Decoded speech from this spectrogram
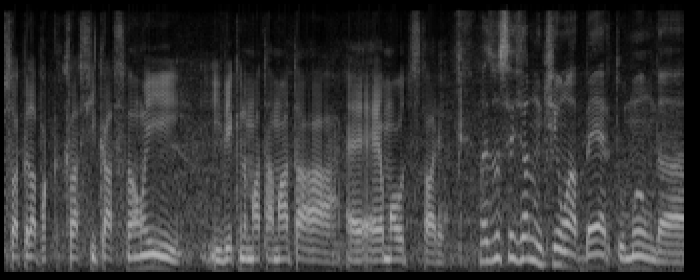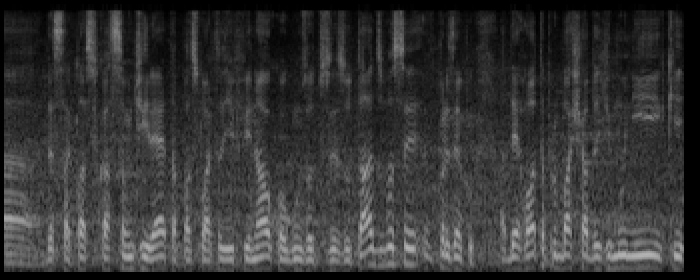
só pela classificação e, e ver que no mata-mata é, é, uma outra história. Mas vocês já não tinham aberto mão da, dessa classificação direta para as quartas de final com alguns outros resultados? Você, por exemplo, a derrota para o Baixada de Munique,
